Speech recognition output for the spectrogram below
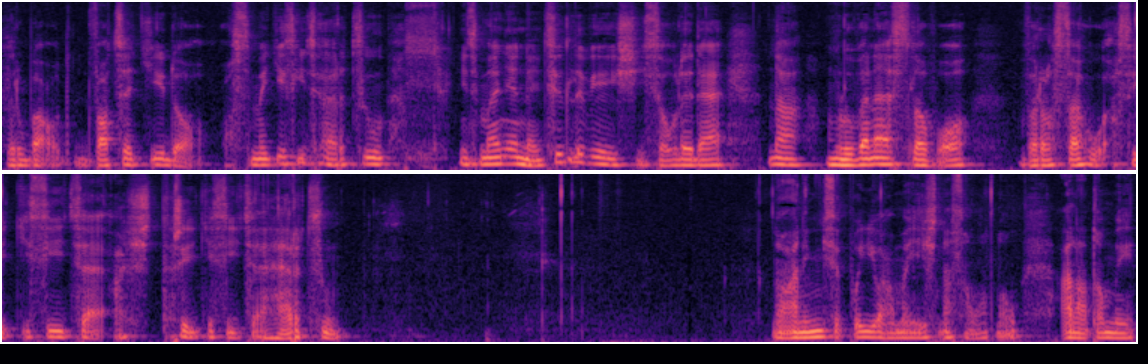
zhruba od 20 do 8 tisíc Hz. Nicméně nejcitlivější jsou lidé na mluvené slovo v rozsahu asi tisíce až tři tisíce herců. No a nyní se podíváme již na samotnou anatomii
